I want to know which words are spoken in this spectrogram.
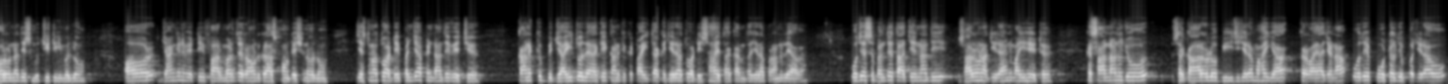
ਔਰ ਉਹਨਾਂ ਦੀ ਸਮੁੱਚੀ ਟੀਮ ਵੱਲੋਂ ਔਰ ਜੰਗ ਇਨੋਵੇਟਿਵ ਫਾਰਮਰ ਤੇ ਰਾਉਂਡ ਗ੍ਰਾਸ ਫਾਊਂਡੇਸ਼ਨ ਵੱਲੋਂ ਜਿਸ ਤਰ੍ਹਾਂ ਤੁਹਾਡੇ ਪੰਜਾਂ ਪਿੰਡਾਂ ਦੇ ਵਿੱਚ ਕਣਕ ਬਿਜਾਈ ਤੋਂ ਲੈ ਕੇ ਕਣਕ ਕਟਾਈ ਤੱਕ ਜਿਹੜਾ ਤੁਹਾਡੀ ਸਹਾਇਤਾ ਕਰਨ ਦਾ ਜਿਹੜਾ ਪ੍ਰਣ ਲਿਆ ਵਾ, ਉਹਦੇ ਸੰਬੰਧਿਤ ਅੱਜ ਇਹਨਾਂ ਦੀ ਸਾਰ ਉਹਨਾਂ ਦੀ ਰਹਿਨਮਾਈ ਹੇਠ ਕਿਸਾਨਾਂ ਨੂੰ ਜੋ ਸਰਕਾਰ ਵੱਲੋਂ ਬੀਜ ਜਿਹੜਾ ਮੁਹੱਈਆ ਕਰਵਾਇਆ ਜਾਣਾ, ਉਹਦੇ ਪੋਰਟਲ ਦੇ ਉੱਪਰ ਜਿਹੜਾ ਉਹ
